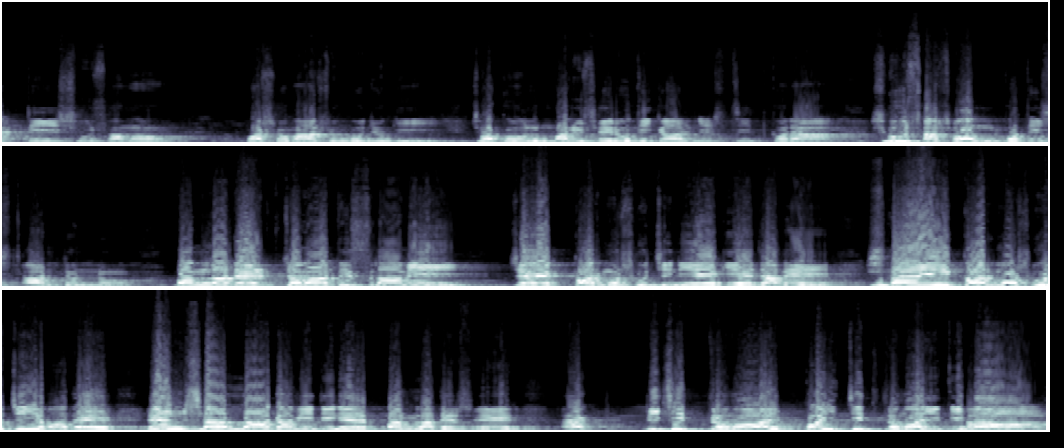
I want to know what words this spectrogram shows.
একটি সুষম বসবাস উপযোগী, সকল মানুষের অধিকার নিশ্চিত করা, সুশাসন প্রতিষ্ঠার জন্য বাংলাদেশ জামাত ইসলামী যে কর্মসূচি নিয়ে এগিয়ে যাবে, সেই কর্মসূচি হবে ইনশাল্লাহ আগামী দিনের বাংলাদেশের এক বিচিত্রময় বৈচিত্র্যময় ইতিহাস।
